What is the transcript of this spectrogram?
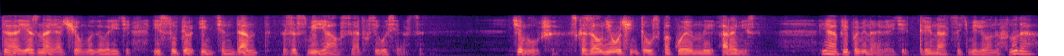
да, я знаю, о чем вы говорите». И суперинтендант засмеялся от всего сердца. «Тем лучше», — сказал не очень-то успокоенный Арамис. «Я припоминаю эти 13 миллионов. Ну да,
